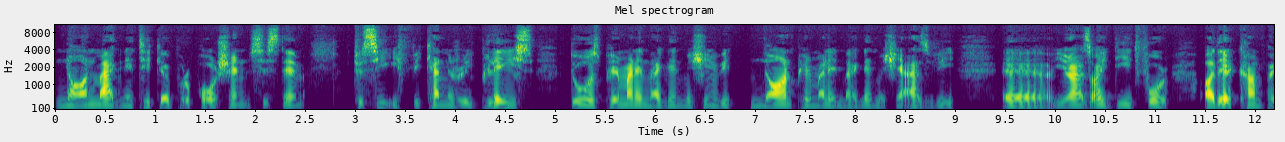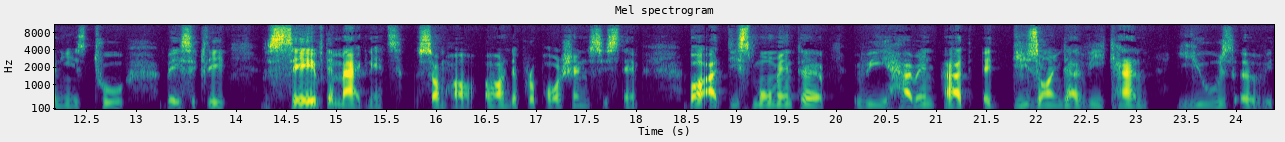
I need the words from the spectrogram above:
non-magnetic uh, propulsion system to see if we can replace those permanent magnet machine with non-permanent magnet machine as we uh, you know as I did for other companies to basically save the magnets somehow on the propulsion system. But at this moment, uh, we haven't had a design that we can use uh, with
